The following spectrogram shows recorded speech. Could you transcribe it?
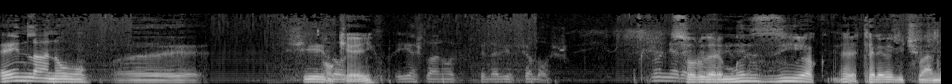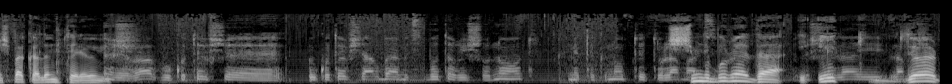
אין לנו אה, שאלות. אוקיי. יש לנו תל אביב שלוש. נו, נראה. Sorularımız yok. Evet, Tel Aviv 3 vermiş. Bakalım Tel Aviv 3. Şimdi burada ilk dört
